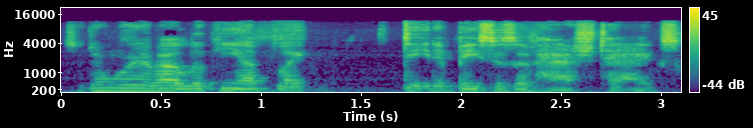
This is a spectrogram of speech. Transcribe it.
So don't worry about looking up like databases of hashtags.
